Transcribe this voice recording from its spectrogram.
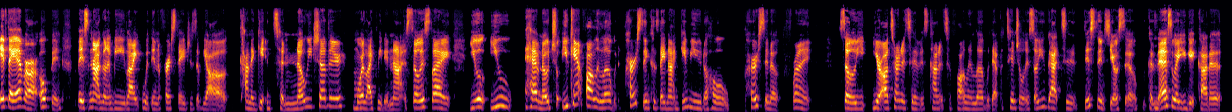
if they ever are open it's not going to be like within the first stages of y'all kind of getting to know each other more likely than not. So it's like you you have no choice. You can't fall in love with a person because they not giving you the whole person up front. So y- your alternative is kind of to fall in love with that potential, and so you got to distance yourself because mm-hmm. that's where you get caught up.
